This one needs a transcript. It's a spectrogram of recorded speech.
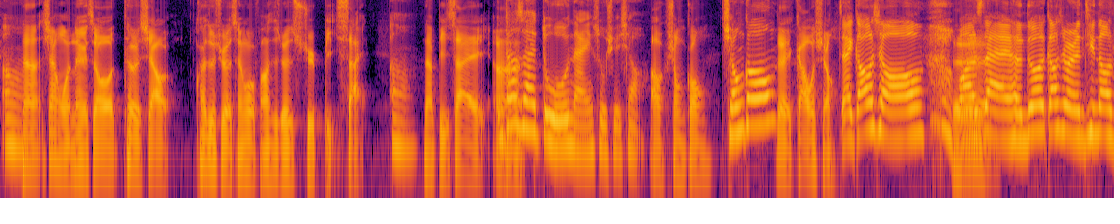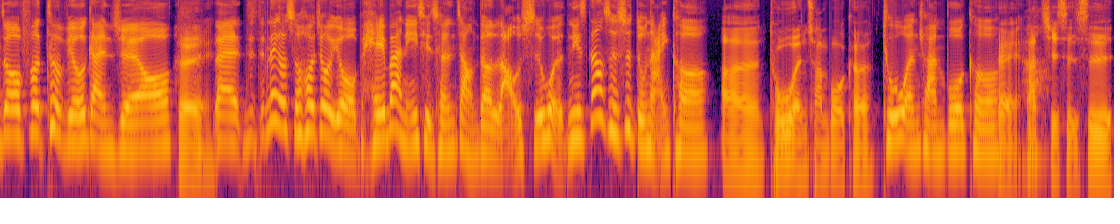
嗯，那像我那个时候特效快速取得成果方式就是去比赛。嗯，那比赛，你当时在读哪一所学校？哦，雄工，雄工，对，高雄，在高雄。哇塞，很多高雄人听到之后特别有感觉哦。对，来那个时候就有陪伴你一起成长的老师，或者你当时是读哪一科？呃，图文传播科。图文传播科，对，它其实是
